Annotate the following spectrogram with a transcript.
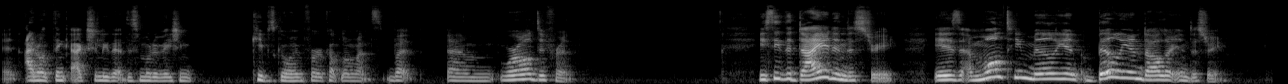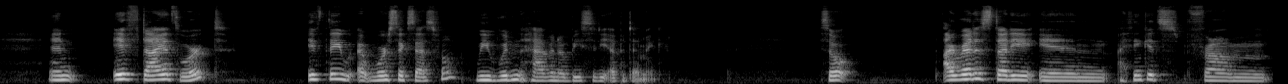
And I don't think actually that this motivation keeps going for a couple of months, but um, we're all different. You see, the diet industry is a multi million, billion dollar industry. And if diets worked, if they were successful, we wouldn't have an obesity epidemic. So I read a study in, I think it's from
